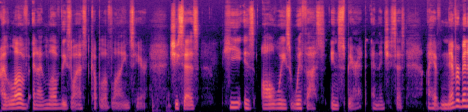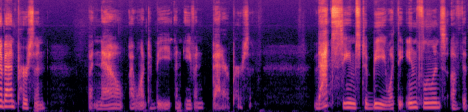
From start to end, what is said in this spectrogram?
I love, and I love these last couple of lines here. She says, He is always with us in spirit. And then she says, I have never been a bad person, but now I want to be an even better person. That seems to be what the influence of the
